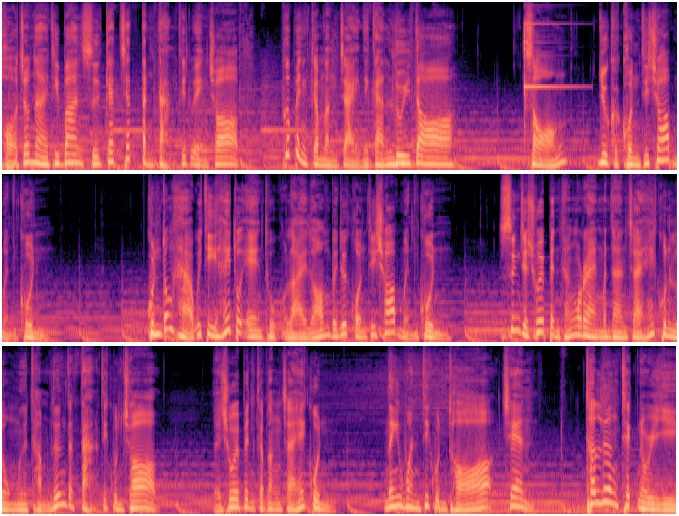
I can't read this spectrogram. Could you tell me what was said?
ขอเจ้านายที่บ้านซื้อแกดเจ็ตต่าง ๆ ที่ตัวเองชอบ พื่อเป็นกำลังใจในการลุยต่อ 2. อยู่กับคนที่ชอบเหมือนคุณ คุณต้องหาวิธีให้ตัวเองถูกลายล้อมไปด้วยคนที่ชอบเหมือนคุณ ซึ่งจะช่วยเป็นทั้งแรงบันดาลใจให้คุณลงมือทำเรื่องต่าง ๆ ที่คุณชอบ และช่วยเป็นกำลังใจให้คุณ ในวันที่คุณท้อ เช่น ถ้าเรื่องเทคโนโลยี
